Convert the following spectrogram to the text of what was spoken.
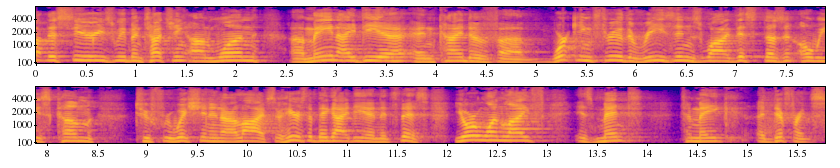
throughout this series, we've been touching on one uh, main idea and kind of uh, working through the reasons why this doesn't always come to fruition in our lives. So here's the big idea, and it's this Your one life is meant to make a difference.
